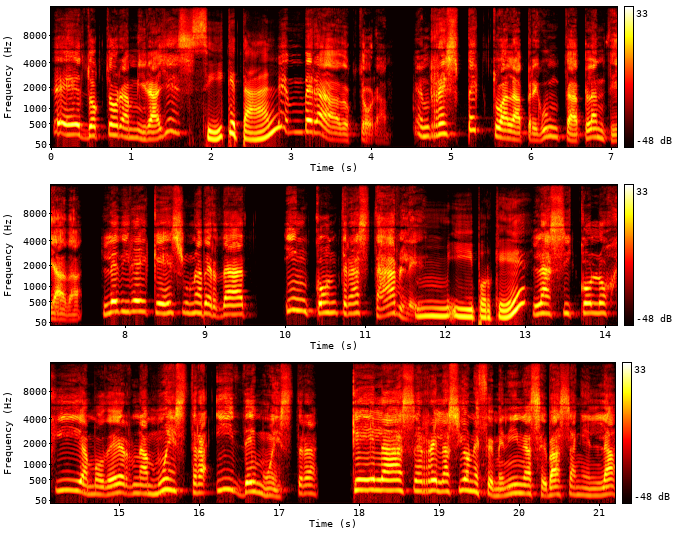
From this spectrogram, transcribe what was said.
Eh, ¿Doctora Miralles? Sí, ¿qué tal? Eh, verá, doctora. Respecto a la pregunta planteada, le diré que es una verdad incontrastable. Mm, ¿Y por qué? La psicología moderna muestra y demuestra que las relaciones femeninas se basan en la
